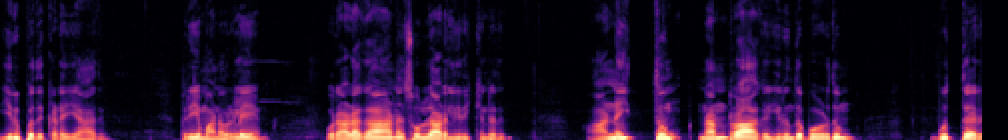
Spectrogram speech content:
இருப்பது கிடையாது. பிரியமானவர்களே ஒரு அழகான சொல்லாடல் இருக்கின்றது. அனைத்தும் நன்றாக இருந்தபொழுதும் புத்தர்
